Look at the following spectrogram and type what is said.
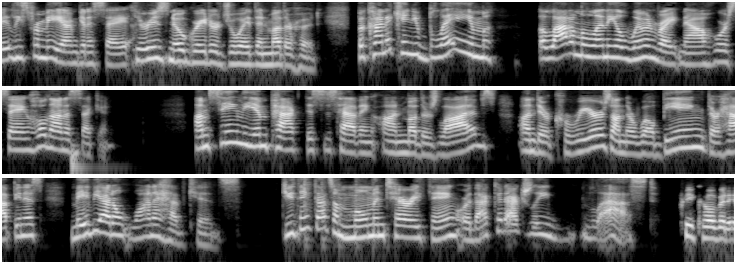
at least for me, I'm going to say, there is no greater joy than motherhood. But kind of can you blame a lot of millennial women right now who are saying, hold on a second. I'm seeing the impact this is having on mothers' lives, on their careers, on their well being, their happiness. Maybe I don't want to have kids. Do you think that's a momentary thing or that could actually last? Pre COVID,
